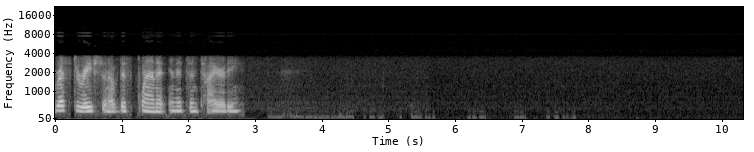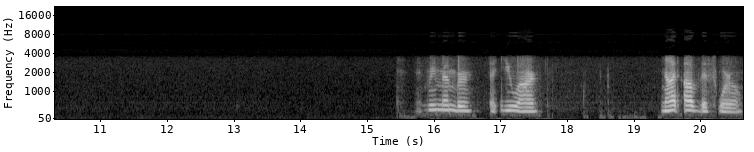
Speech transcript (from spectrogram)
restoration of this planet in its entirety Remember that you are not of this world.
